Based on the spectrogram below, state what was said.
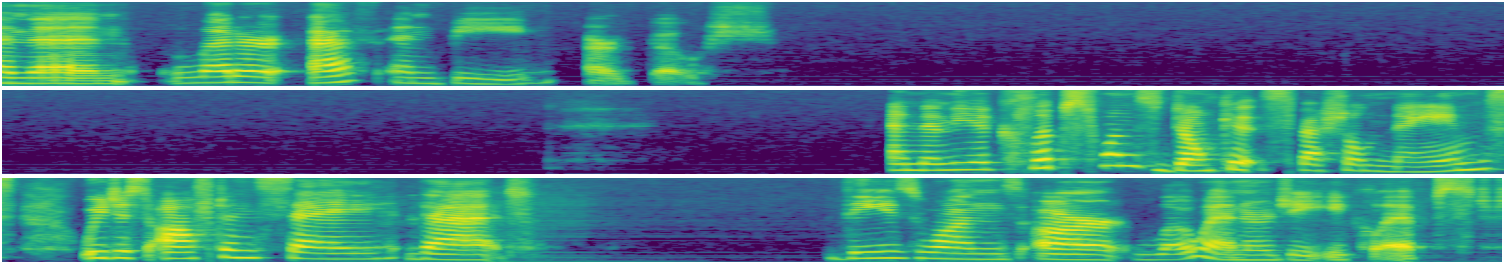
and then letter F and B are gauche. And then the eclipsed ones don't get special names. We just often say that these ones are low energy eclipsed.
